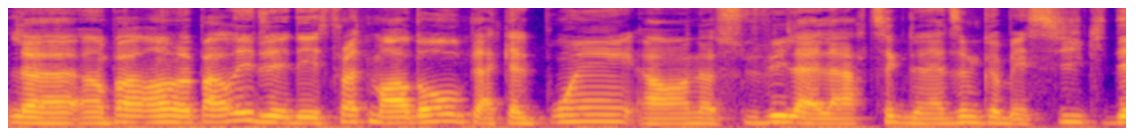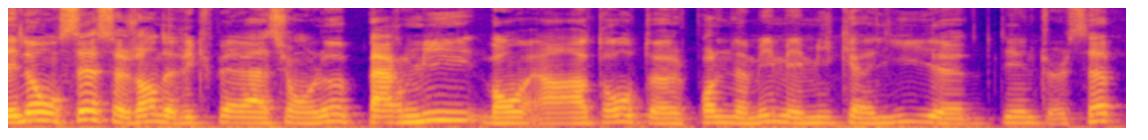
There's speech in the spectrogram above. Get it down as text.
Le- on, a parlé des, des threat models, puis à quel point euh, on a soulevé la- l'article de Nadim Kobesi qui dénonçait ce genre de récupération-là parmi, bon, entre autres, je ne vais pas le nommer, mais Mikali euh, The Intercept,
